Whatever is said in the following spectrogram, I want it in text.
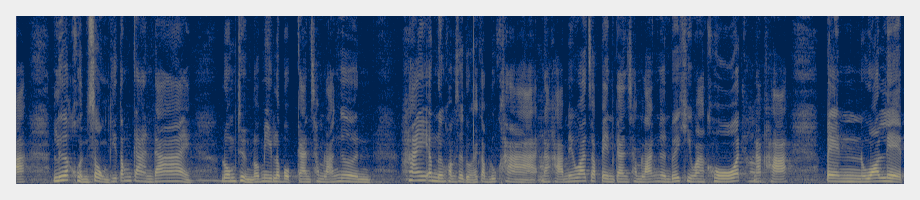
ะ เลือกขนส่งที่ต้องการได้ รวมถึงเรามีระบบการชำระเงินให้อำนวยความสะดวกให้กับลูกค้านะคะ ไม่ว่าจะเป็นการชำระเงินด้วย QR code ค่ะนะคะ เป็น wallet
